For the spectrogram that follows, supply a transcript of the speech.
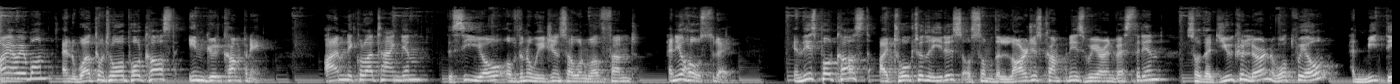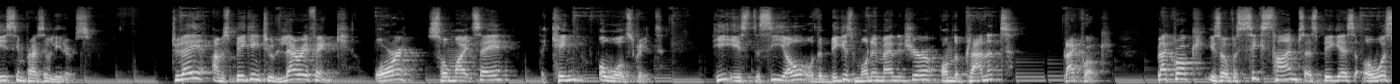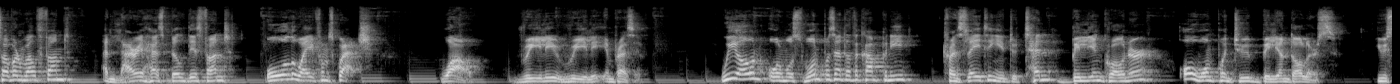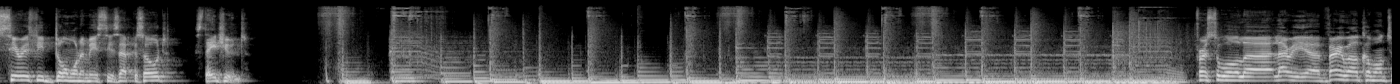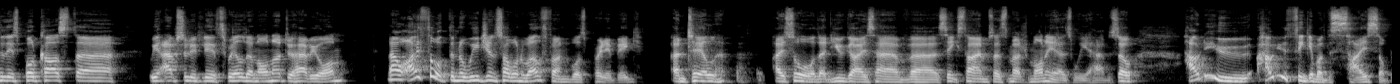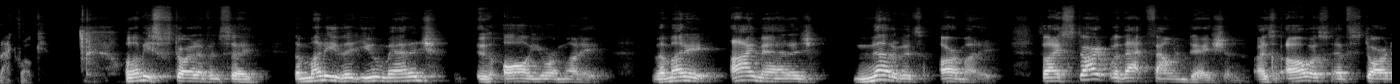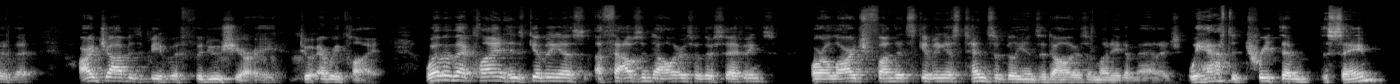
Hi, everyone, and welcome to our podcast, In Good Company. I'm Nicolai Tangen, the CEO of the Norwegian Sovereign Wealth Fund, and your host today. In this podcast, I talk to the leaders of some of the largest companies we are invested in so that you can learn what we own and meet these impressive leaders. Today, I'm speaking to Larry Fink, or some might say, the King of Wall Street. He is the CEO of the biggest money manager on the planet, BlackRock. BlackRock is over six times as big as our sovereign wealth fund, and Larry has built this fund all the way from scratch. Wow, really, really impressive. We own almost 1% of the company, translating into 10 billion kroner or $1.2 billion. You seriously don't want to miss this episode. Stay tuned. First of all, uh, Larry, uh, very welcome onto this podcast. Uh, we're absolutely thrilled and honored to have you on. Now, I thought the Norwegian Sovereign Wealth Fund was pretty big until I saw that you guys have uh, six times as much money as we have. So, how do you how do you think about the size of BlackRock? Well, let me start off and say the money that you manage is all your money. The money I manage, none of it's our money. So I start with that foundation. I always have started that our job is to be a fiduciary to mm-hmm. every client. Whether that client is giving us $1,000 of their savings or a large fund that's giving us tens of billions of dollars of money to manage, we have to treat them the same.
